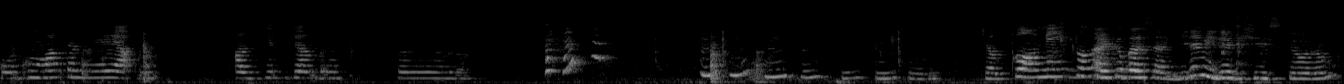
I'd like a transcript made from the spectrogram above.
Uykum varken niye yapmayayım? Azıcık yatacağım ben. Ben uyuyorum. Çok komik. Arkadaşlar bilemeyeceği bir şey istiyorum.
